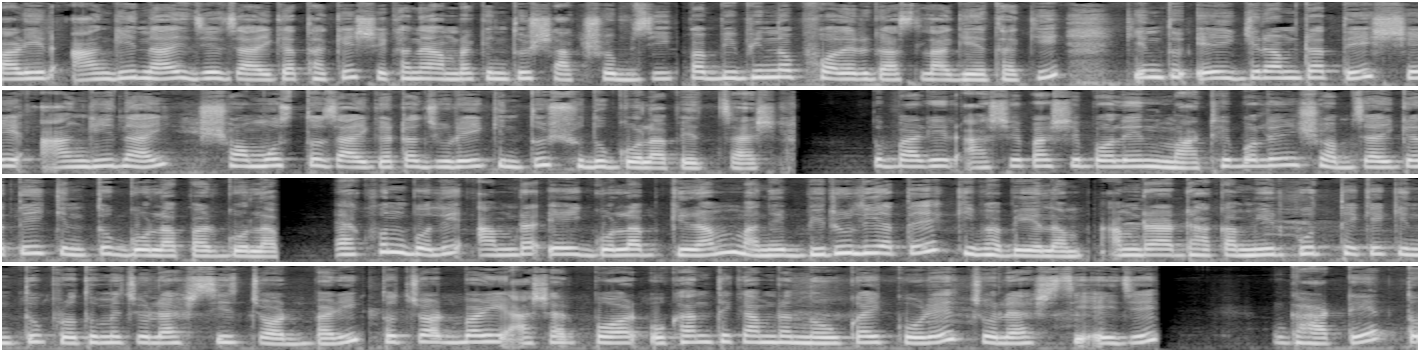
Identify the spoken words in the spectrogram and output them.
বাড়ির আঙ্গিনায় যে জায়গা থাকে, সেখানে আমরা কিন্তু শাকসবজি বা বিভিন্ন ফলের গাছ লাগিয়ে থাকি। কিন্তু এই গ্রামটাতে সেই আঙ্গিনায় সমস্ত জায়গাটা জুড়েই কিন্তু শুধু গোলাপের চাষ। তো বাড়ির আশেপাশে বলেন, মাঠে বলেন, সব জায়গাতেই কিন্তু গোলাপ আর গোলাপ। এখন বলি আমরা এই গোলাপ গ্রাম মানে বিরুলিয়াতে কীভাবে এলাম? আমরা ঢাকা মিরপুর থেকে কিন্তু প্রথমে চলে আসছি চটবাড়ি। তো চটবাড়ি আসার পর ওখান থেকে আমরা নৌকায় করে চলে আসছি এই যে ঘাটে। তো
